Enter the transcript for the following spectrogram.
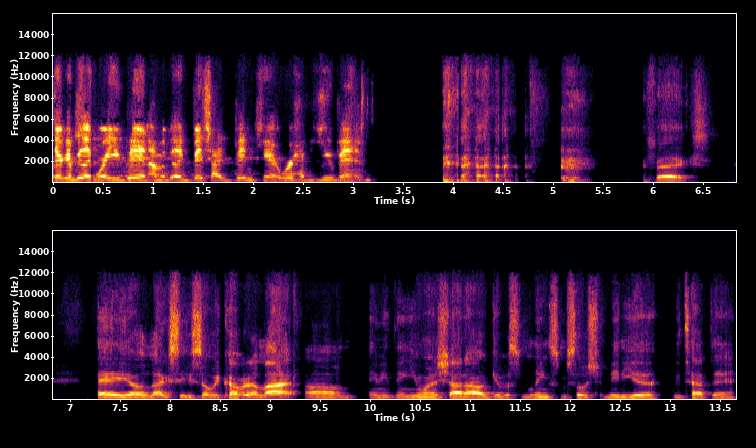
They're gonna be like, "Where you been?" I'm gonna be like, "Bitch, I've been here. Where have you been?" Facts. Hey, yo, Lexy. So we covered a lot. Um, anything you want to shout out? Give us some links, some social media. We tapped in.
